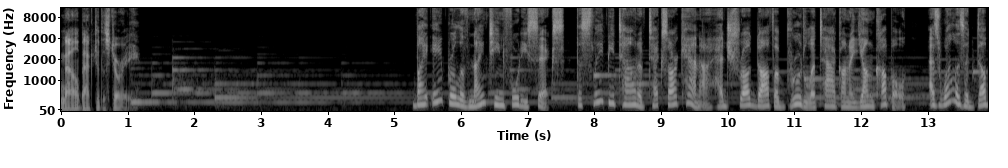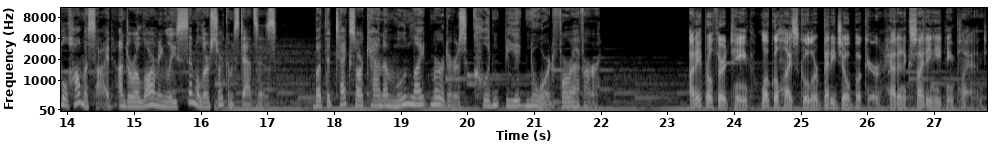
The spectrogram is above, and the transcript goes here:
Now back to the story. By April of 1946, the sleepy town of Texarkana had shrugged off a brutal attack on a young couple, as well as a double homicide under alarmingly similar circumstances. But the Texarkana moonlight murders couldn't be ignored forever. On April 13th, local high schooler Betty Jo Booker had an exciting evening planned.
